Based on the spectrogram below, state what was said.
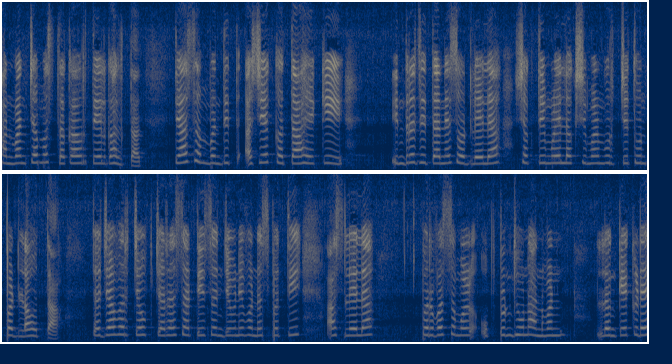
हनुमानच्या मस्तकावर तेल घालतात. त्या संबंधित अशी एक कथा आहे की इंद्रजिताने सोडलेल्या शक्तीमुळे लक्ष्मण मूर्छेतून पडला होता. त्याच्यावरच्या उपचारासाठी संजीवनी वनस्पती असलेल्या पर्वतसमोर उपटून घेऊन हनुमान लंकेकडे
